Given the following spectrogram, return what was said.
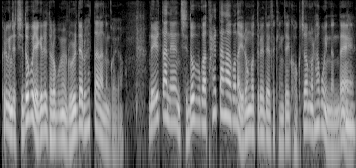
그리고 이제 지도부 얘기를 들어보면 룰대로 했다라는 거예요. 근데 일단은 지도부가 탈당하거나 이런 것들에 대해서 굉장히 걱정을 하고 있는데 네.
